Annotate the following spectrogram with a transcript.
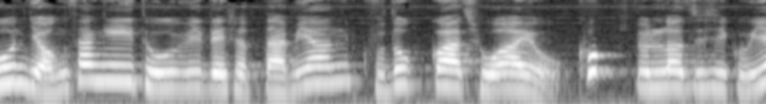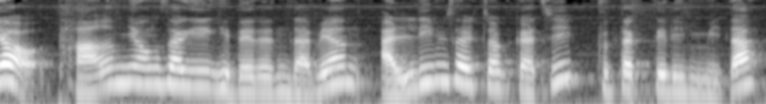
본 영상이 도움이 되셨다면 구독과 좋아요 콕 눌러주시고요. 다음 영상이 기대된다면 알림 설정까지 부탁드립니다.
